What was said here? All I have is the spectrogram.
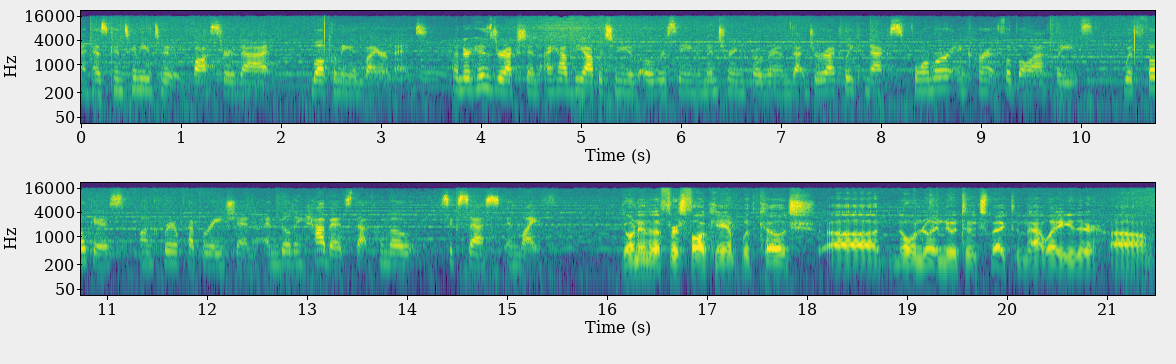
and has continued to foster that welcoming environment. Under his direction, I have the opportunity of overseeing a mentoring program that directly connects former and current football athletes with focus on career preparation and building habits that promote success in life. Going into the first fall camp with Coach, uh, no one really knew what to expect in that way either. Um,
